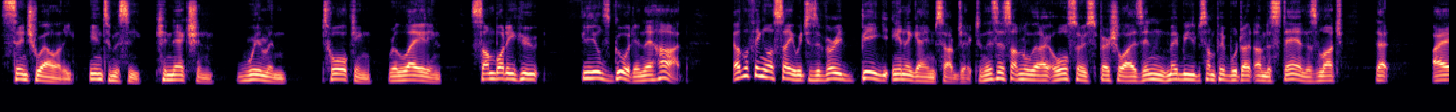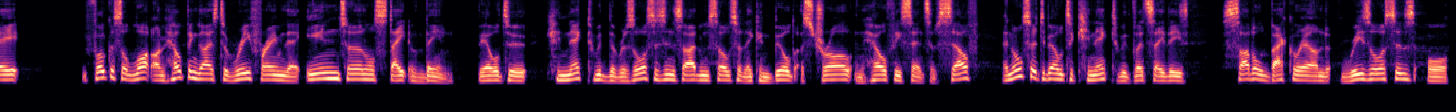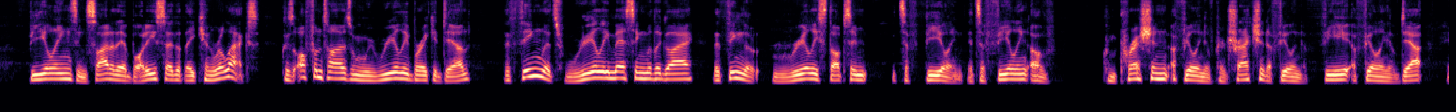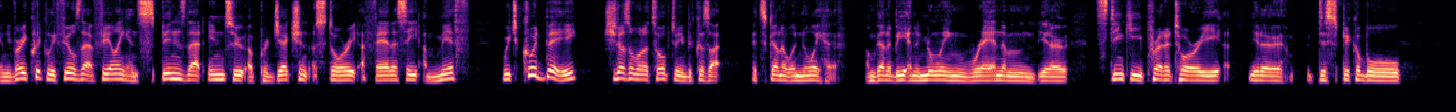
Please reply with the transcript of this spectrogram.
sensuality, intimacy, connection, women, talking, relating. Somebody who feels good in their heart. The other thing I'll say, which is a very big inner game subject, and this is something that I also specialize in, maybe some people don't understand as much, that I focus a lot on helping guys to reframe their internal state of being, be able to connect with the resources inside themselves so they can build a strong and healthy sense of self and also to be able to connect with, let's say, these subtle background resources or feelings inside of their body so that they can relax. Because oftentimes, when we really break it down, the thing that's really messing with a guy, the thing that really stops him, it's a feeling. It's a feeling of compression, a feeling of contraction, a feeling of fear, a feeling of doubt. And he very quickly feels that feeling and spins that into a projection, a story, a fantasy, a myth, which could be she doesn't want to talk to me because I, it's going to annoy her. I'm going to be an annoying, random, you know, stinky, predatory, you know, despicable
